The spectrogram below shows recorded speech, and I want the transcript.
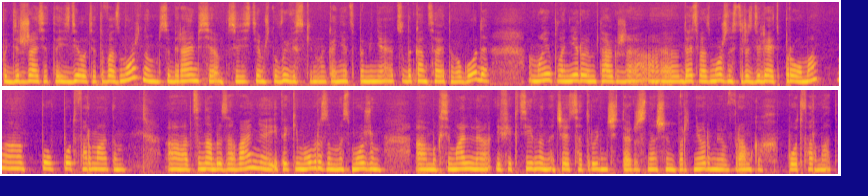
поддержать это и сделать это возможным, собираемся в связи с тем, что вывески наконец поменяются до конца этого года, мы планируем также э, дать возможность разделять промо по, под форматом ценообразования, и таким образом мы сможем максимально эффективно начать сотрудничать также с нашими партнерами в рамках подформатов.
